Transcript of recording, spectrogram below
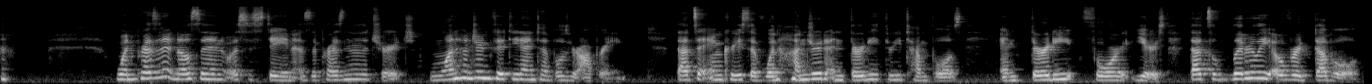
when President Nelson was sustained as the president of the church, 159 temples were operating. That's an increase of 133 temples in 34 years. That's literally over double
